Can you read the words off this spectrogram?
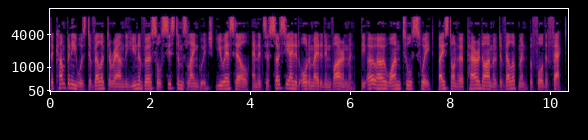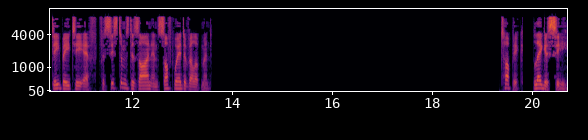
The company was developed around the Universal Systems Language (USL) and its associated automated environment, the 001 tool suite, based on her paradigm of development before the fact (DBTF) for systems design and software development. Topic: Legacy.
